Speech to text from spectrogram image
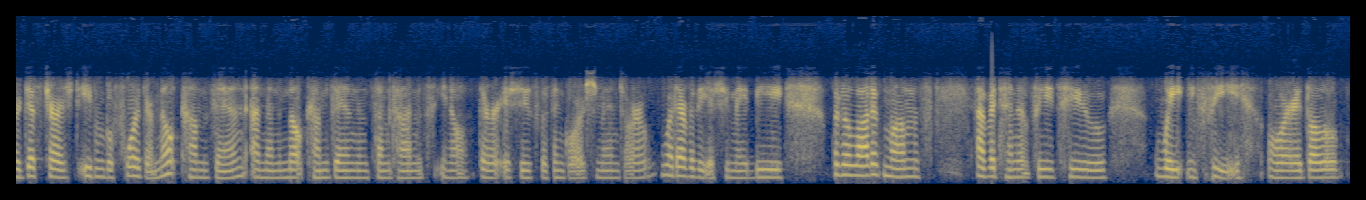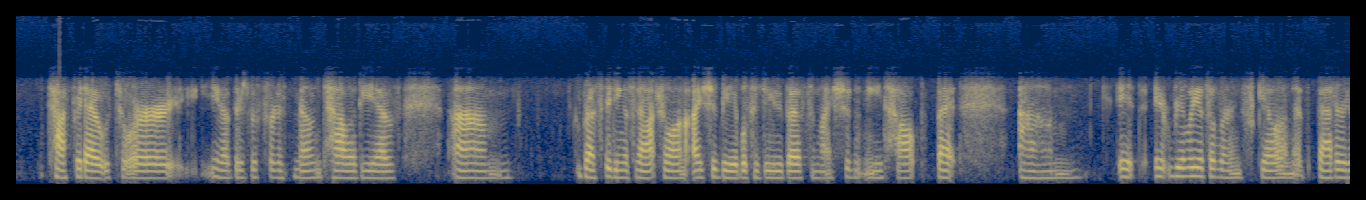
are discharged even before their milk comes in, and then the milk comes in, and sometimes you know there are issues with engorgement or whatever the issue may be. But a lot of moms have a tendency to wait and see, or they'll tough it out, or you know there's this sort of mentality of um, breastfeeding is natural and I should be able to do this and I shouldn't need help. But um, it it really is a learned skill and it's better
